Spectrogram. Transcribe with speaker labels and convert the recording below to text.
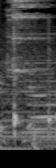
Speaker 1: Yes,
